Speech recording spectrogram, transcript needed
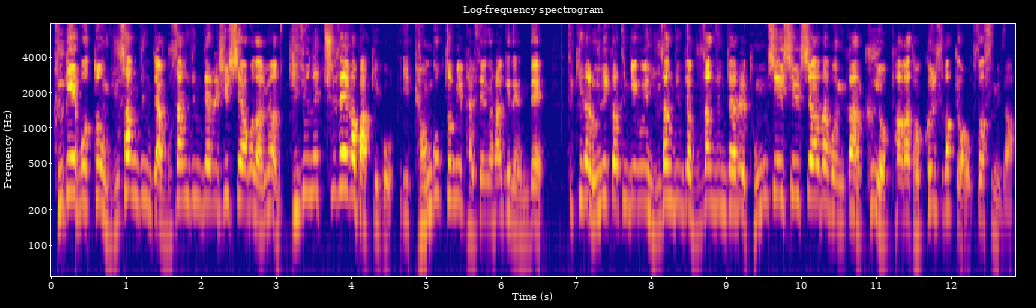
그게 보통 유상증자, 무상증자를 실시하고 나면 기존의 추세가 바뀌고 이 변곡점이 발생을 하게 되는데 특히나 루닉 같은 경우에는 유상증자, 무상증자를 동시에 실시하다 보니까 그 여파가 더 클 수밖에 없었습니다.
